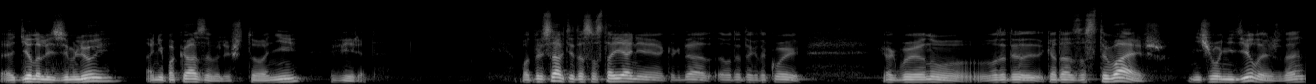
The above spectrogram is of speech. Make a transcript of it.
э, делали с землей, они показывали, что они верят. Вот представьте это состояние, когда вот это такой, как бы, ну, вот это, когда застываешь, ничего не делаешь, да,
